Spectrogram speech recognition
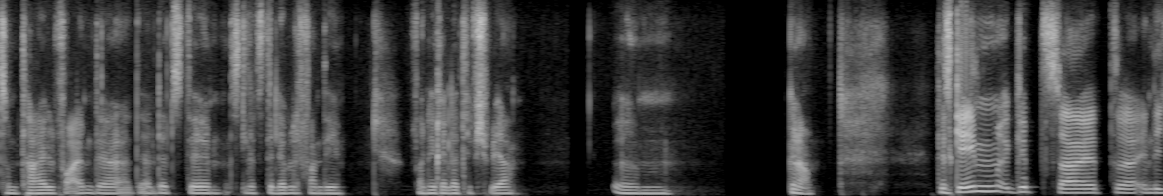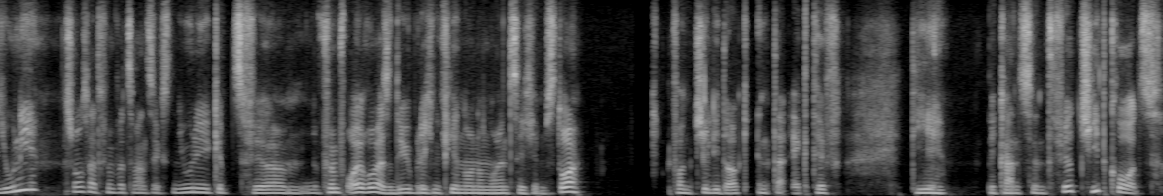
zum Teil, vor allem der, der letzte, das letzte Level fand ich, fand ich relativ schwer. Ähm, genau. Das Game gibt es seit äh, Ende Juni, schon seit 25. Juni, gibt es für 5 Euro, also die üblichen 4,99 im Store von Chili Dog Interactive, die bekannt sind für Cheatcodes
